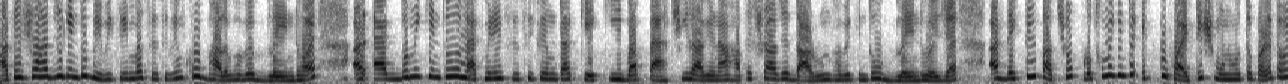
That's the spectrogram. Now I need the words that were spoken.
হাতের সাহায্যে কিন্তু বিবি ক্রিম বা সিসি ক্রিম খুব ভালোভাবে ব্লেন্ড হয়। আর একদমই কিন্তু ল্যাকমির এই সিসি ক্রিমটা কেকি বা প্যাচি লাগে না। হাতের সাহায্যে দারুণভাবে কিন্তু ব্লেন্ড হয়ে যায়। আর দেখতেই পাচ্ছ, প্রথমে কিন্তু একটু হোয়াইটিশ মনে হতে পারে, তবে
